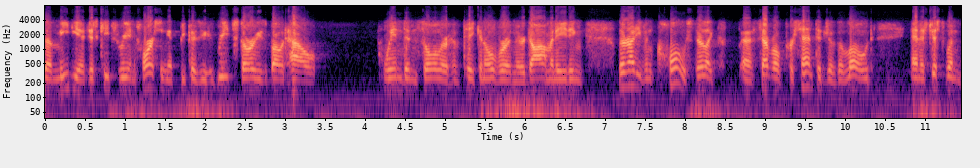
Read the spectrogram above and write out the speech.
the media just keeps reinforcing it because you read stories about how wind and solar have taken over and they're dominating. They're not even close. They're like uh, several percentage of the load, and it's just when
